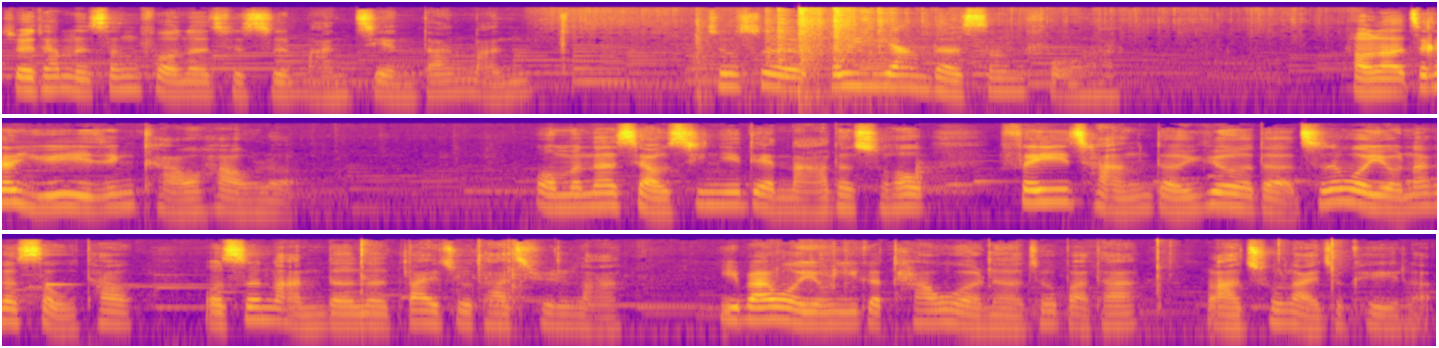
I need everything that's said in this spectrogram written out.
所以他们生活呢其实蛮简单，蛮就是不一样的生活啊。好了，这个鱼已经烤好了。我们呢，小心一点拿的时候，非常的热的。其实我有那个手套，我是懒得呢带住它去拿。一般我用一个掏耳呢，就把它拿出来就可以了。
